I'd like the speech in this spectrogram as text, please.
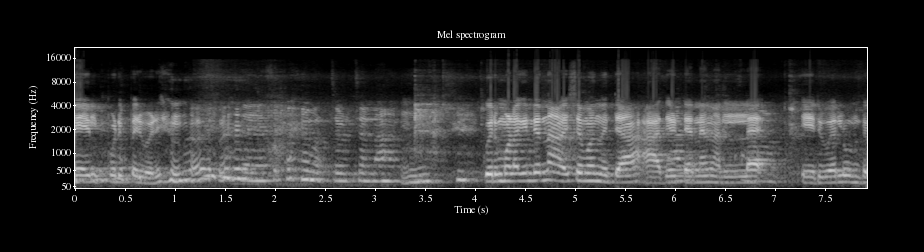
മേൽപ്പൊടി പരിപാടി. കുരുമുളകിന്റെ ഒന്നും ആവശ്യം വന്നിട്ടാ. ആദ്യമായിട്ട് തന്നെ നല്ല എരിവലുണ്ട്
